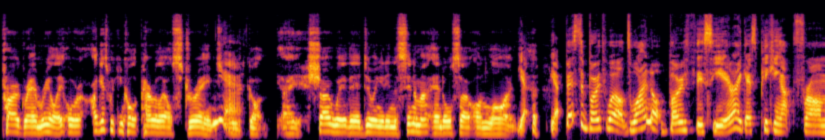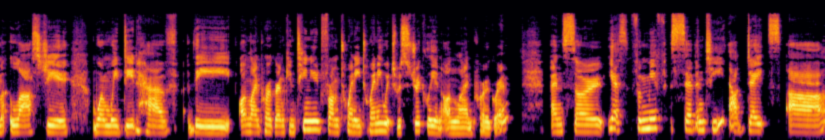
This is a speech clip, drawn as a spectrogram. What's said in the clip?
program, really, or I guess we can call it parallel streams. Yeah. We've got a show where they're doing it in the cinema and also online. Yeah, yeah. Best of both worlds. Why not both this year? I guess picking up from last year when we did have the online program continued from 2020, which was strictly an online program. And so, yes, for MIFF 70, our dates are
